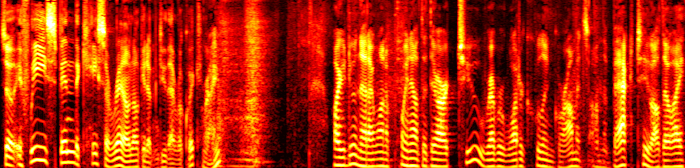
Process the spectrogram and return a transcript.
So if we spin the case around, I'll get up and do that real quick. Right. While you're doing that, I want to point out that there are two rubber water cooling grommets on the back too. Although I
